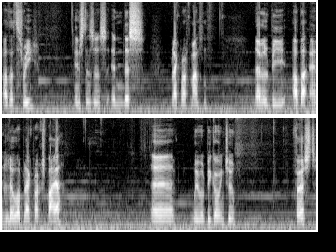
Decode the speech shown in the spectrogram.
other three instances in this Blackrock Mountain. There will be upper and lower Blackrock Spire. Uh, we will be going to first.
